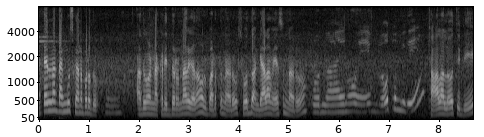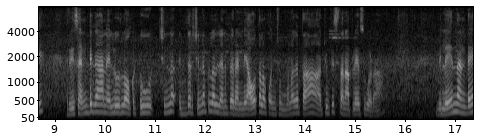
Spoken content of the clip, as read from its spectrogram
ఎట్టెళ్ళినా టంగుస్ కనపడదు. అదిగోండి అక్కడ ఇద్దరు ఉన్నారు కదా వాళ్ళు పడుతున్నారు. చూద్దాం గేలం వేస్తున్నారు. చాలా లోతు ఇది. రీసెంట్గా నెల్లూరులో ఒక టూ చిన్న ఇద్దరు చిన్నపిల్లలు చనిపోయారండి. అవతల కొంచెం మునగత చూపిస్తాను ఆ ప్లేస్ కూడా. వీళ్ళు ఏంటంటే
